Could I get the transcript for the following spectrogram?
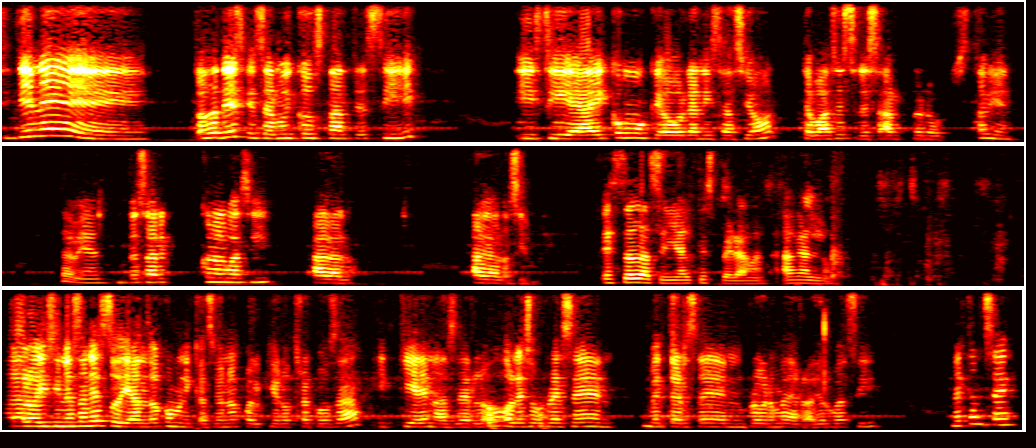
si tiene, o sea, tienes que ser muy constante, sí, y si hay como que organización, te vas a estresar, pero está bien. Está bien. Empezar con algo así, hágalo, hágalo siempre. Esta es la señal que esperaban, háganlo. Hágalo, y si no están estudiando comunicación o cualquier otra cosa y quieren hacerlo, o les ofrecen meterse en un programa de radio o algo así, métanse.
